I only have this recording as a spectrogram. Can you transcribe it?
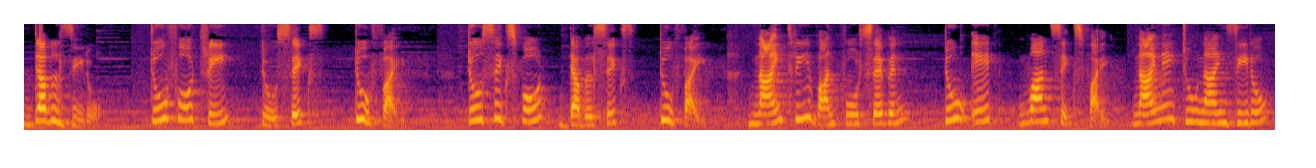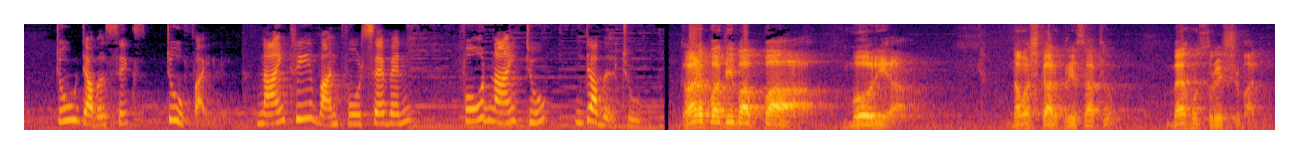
double zero two four three two six two five two six four double six two five nine three one four seven two eight one six five nine eight two nine zero two double six two five nine three one four seven four nine two double two Ganpati Bappa Morya. नमस्कार प्रिय साथियों, मैं हूँ सुरेश श्रीमाली।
